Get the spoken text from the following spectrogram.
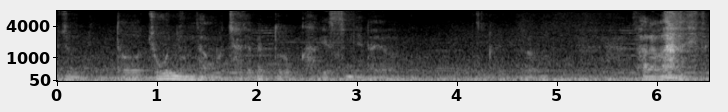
요즘 더 좋은 영상으로 찾아뵙도록 하겠습니다 여러분 para a vida.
